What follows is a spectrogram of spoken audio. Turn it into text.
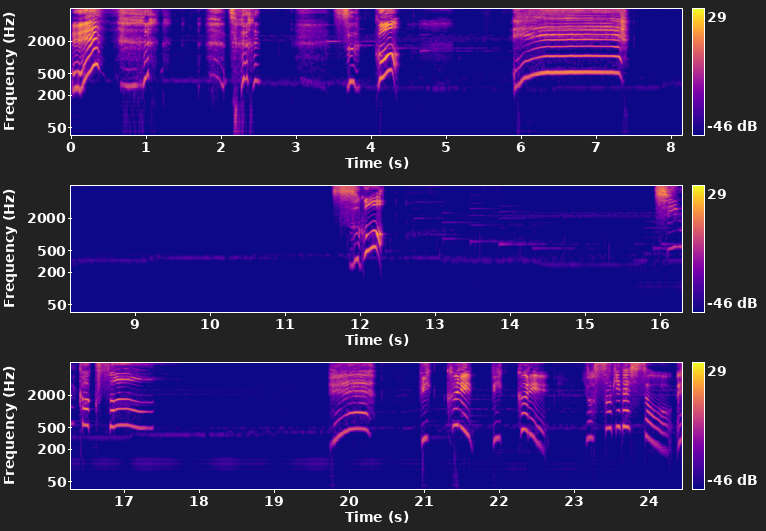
え？すっごっ。えー、すごっ。神格さん。えー、りびっくり。良すぎでしょえ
